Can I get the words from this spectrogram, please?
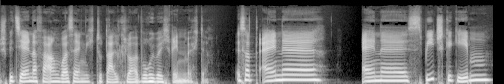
speziellen Erfahrung war es eigentlich total klar, worüber ich reden möchte. Es hat eine, eine Speech gegeben,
